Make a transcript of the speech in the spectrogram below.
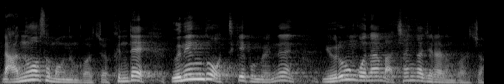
나누어서 먹는 거죠. 근데 은행도 어떻게 보면은 이런 거나 마찬가지라는 거죠.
